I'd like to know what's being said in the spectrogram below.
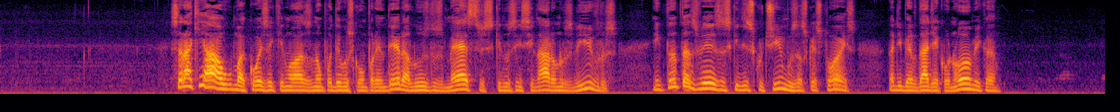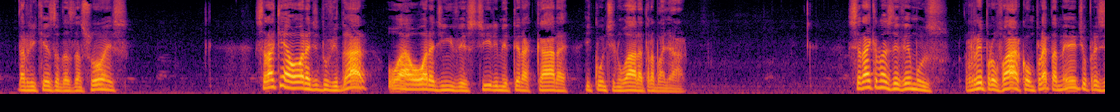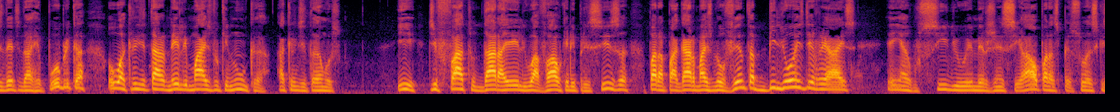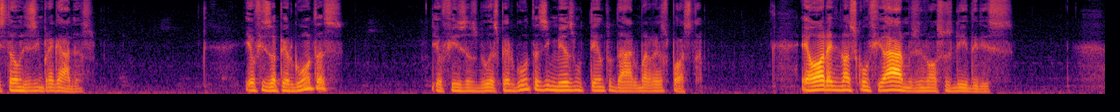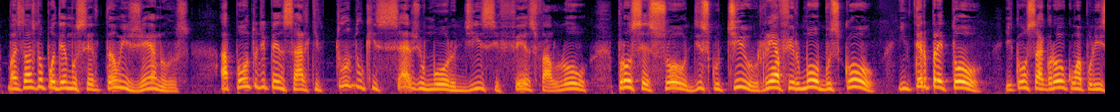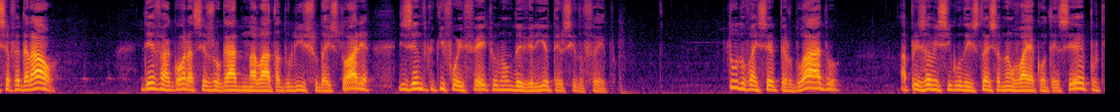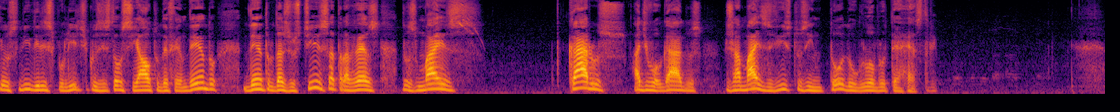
Será que há alguma coisa que nós não podemos compreender à luz dos mestres que nos ensinaram nos livros, em tantas vezes que discutimos as questões da liberdade econômica, da riqueza das nações? Será que é a hora de duvidar ou é a hora de investir e meter a cara e continuar a trabalhar? Será que nós devemos reprovar completamente o presidente da República ou acreditar nele mais do que nunca acreditamos? E, de fato, dar a ele o aval que ele precisa para pagar mais 90 bilhões de reais em auxílio emergencial para as pessoas que estão desempregadas. Eu fiz as perguntas, eu fiz as duas perguntas e mesmo tento dar uma resposta. É hora de nós confiarmos em nossos líderes. Mas nós não podemos ser tão ingênuos a ponto de pensar que tudo o que Sérgio Moro disse, fez, falou, processou, discutiu, reafirmou, buscou, interpretou e consagrou com a Polícia Federal, deva agora ser jogado na lata do lixo da história, dizendo que o que foi feito não deveria ter sido feito. Tudo vai ser perdoado, a prisão em segunda instância não vai acontecer, porque os líderes políticos estão se autodefendendo dentro da justiça através dos mais caros advogados jamais vistos em todo o globo terrestre.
